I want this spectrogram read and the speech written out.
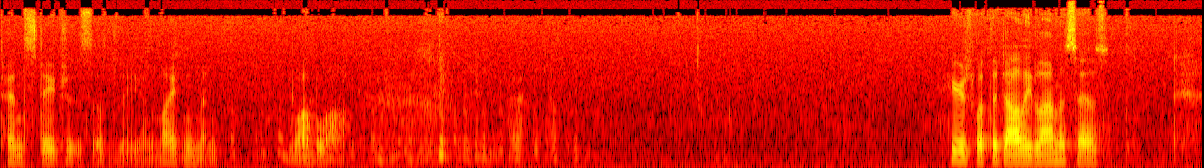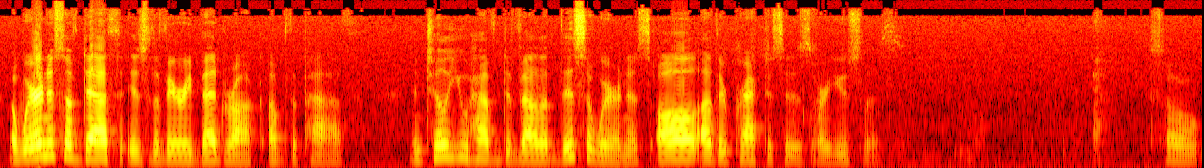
10 stages of the Enlightenment, blah, blah. Here's what the Dalai Lama says Awareness of death is the very bedrock of the path. Until you have developed this awareness, all other practices are useless. So,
